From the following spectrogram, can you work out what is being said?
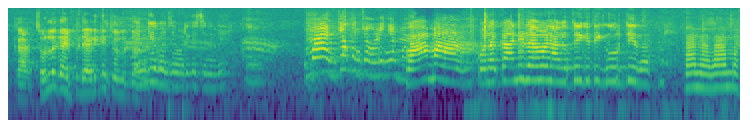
அக்கா, சொல்லுக்கா இப்படி அடிக்க சொல்லுக்கா. இங்கே கொஞ்சம் உடைக்க சொன்னீங்க அம்மா இங்க கொஞ்சம் உடைங்கம்மா வாமா உனக்காண்டி தாமா நாங்கள் தூக்கி தூக்கி உருட்டிடுறோம் வாமா வாமா.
